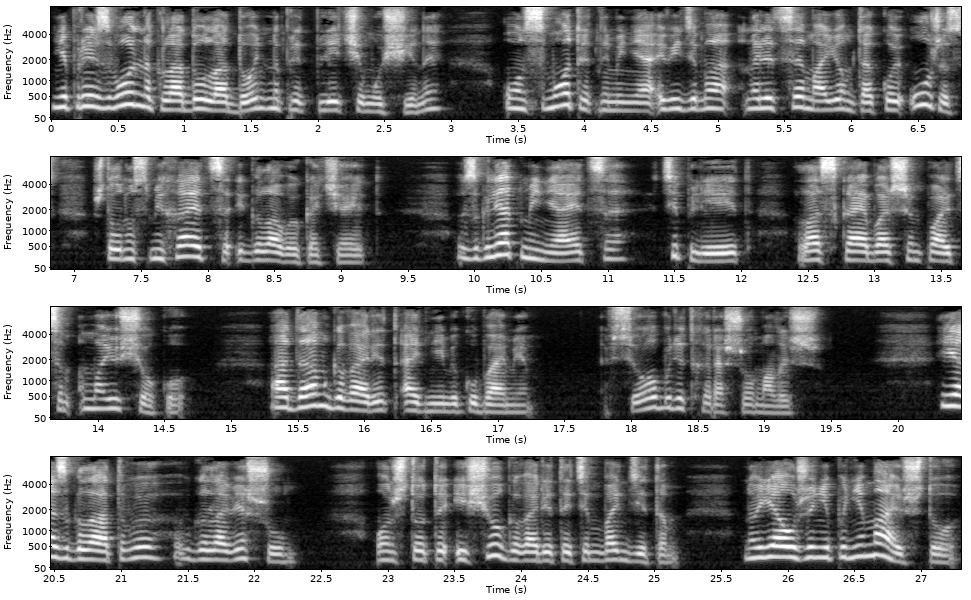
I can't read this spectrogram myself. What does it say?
Непроизвольно кладу ладонь на предплечье мужчины. Он смотрит на меня, видимо, на лице моем такой ужас, что он усмехается и головой качает. Взгляд меняется, теплеет, лаская большим пальцем мою щеку. Адам говорит одними губами. «Все будет хорошо, малыш». Я сглатываю, в голове шум. Он что-то еще говорит этим бандитам, но я уже не понимаю, что.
